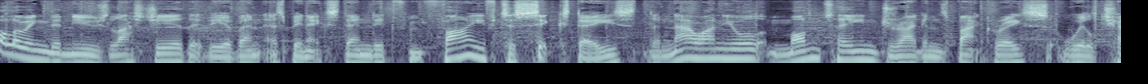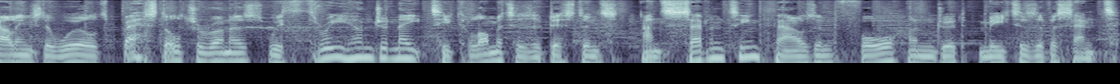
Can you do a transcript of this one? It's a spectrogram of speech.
Following the news last year that the event has been extended from five to six days, the now annual Montane Dragons Back Race will challenge the world's best ultra runners with 380 kilometres of distance and 17,400 metres of ascent.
